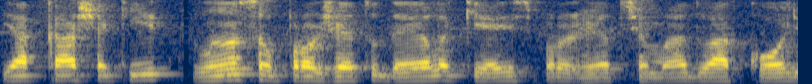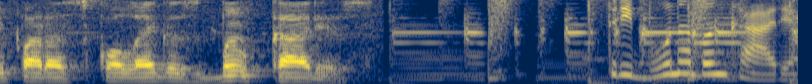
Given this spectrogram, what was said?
e a Caixa aqui lança o projeto dela, que é esse projeto chamado Acolhe para as Colegas Bancárias. Tribuna Bancária.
